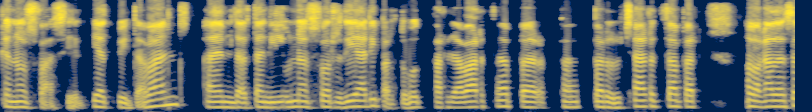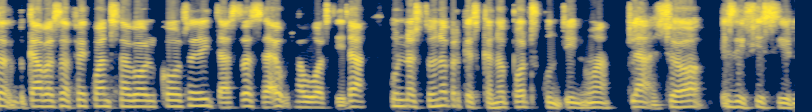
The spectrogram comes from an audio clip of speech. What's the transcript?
que no és fàcil. Ja et dit abans, hem de tenir un esforç diari per tot, per llevar-te, per, per, per dutxar-te, per... a vegades acabes de fer qualsevol cosa i t'has de seure o estirar una estona perquè és que no pots continuar. Clar, això és difícil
